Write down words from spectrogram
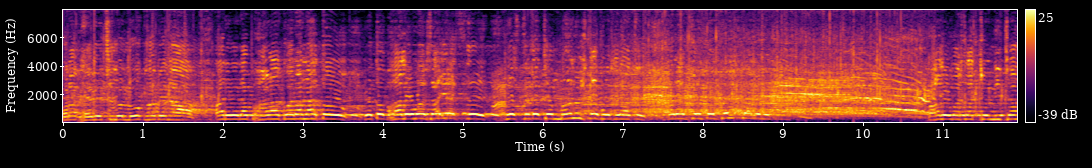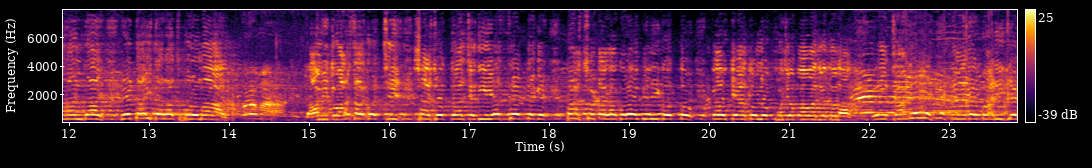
ওরা ভেবেছিল লোক হবে না, আরে এরা ভাড়া করা না তো, এ তো ভালোবাসাই এসছে যে মানুষটা বসে আছে একজন তো দোকানে বসে আছে। ভালোবাসার জন্য জাহান দেয় এটাই তার আজ প্রমাণ। আমি তো আশা করছি শাসক দল যদি এস্টেট থেকে পাঁচশো টাকা করে বিলি করতো কাউকে এত লোক খুঁজে পাওয়া যেত না। এরা জানে আমাদের বাড়ি গিয়ে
